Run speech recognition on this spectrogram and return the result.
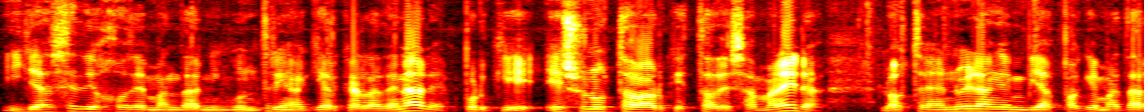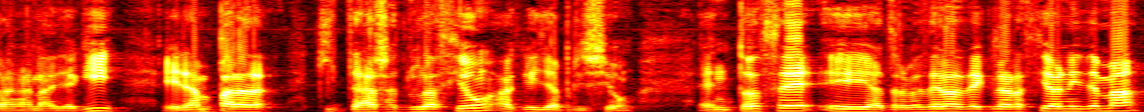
y ya se dejó de mandar ningún tren aquí a Alcalá de Henares, porque eso no estaba orquestado de esa manera. Los trenes no eran enviados para que mataran a nadie aquí, eran para quitar saturación a aquella prisión. Entonces, eh, a través de las declaraciones y demás,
